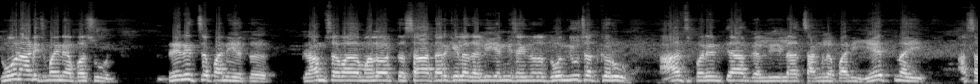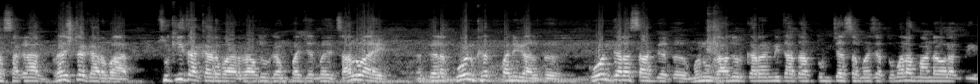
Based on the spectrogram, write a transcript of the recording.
दोन अडीच महिन्यापासून ड्रेनेजचं पाणी येतं. ग्रामसभा मला वाटतं सहा तारखेला झाली यांनी सांगितलं होतं दोन दिवसात करू. आजपर्यंत त्या गल्लीला चांगलं पाणी येत नाही असा सगळा भ्रष्ट कारभार चुकीचा कारभार राजूर ग्रामपंचायतमध्ये चालू आहे. तर त्याला कोण खत पाणी घालतं? कोण त्याला साथ देतं? म्हणून राजूरकरांनीच आता तुमच्या समस्या तुम्हालाच मांडाव्या लागतील.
